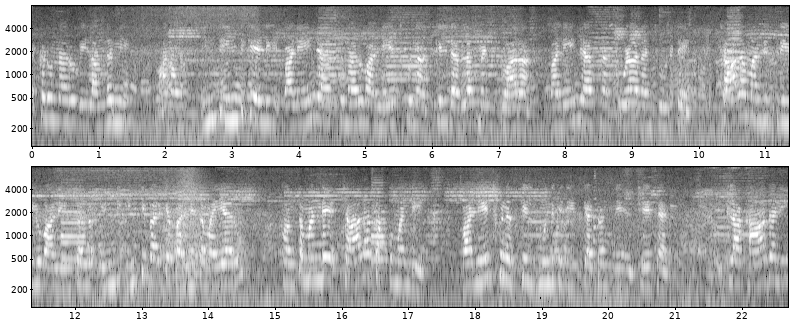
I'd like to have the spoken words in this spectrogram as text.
ఎక్కడున్నారు వీళ్ళందరినీ మనం ఇంటి ఇంటికి వెళ్ళి వాళ్ళు ఏం చేస్తున్నారు? వాళ్ళు నేర్చుకున్న స్కిల్ డెవలప్మెంట్ ద్వారా వాళ్ళు ఏం చేస్తున్నారు చూడాలని చూస్తే చాలామంది స్త్రీలు వాళ్ళ ఇంట్లో ఇంటి ఇంటి వరకే పరిమితం అయ్యారు కొంతమందే చాలా తక్కువ మంది వాళ్ళు నేర్చుకున్న స్కిల్స్ ముందుకు తీసుకెళ్ళడం చేశారు. ఇట్లా కాదని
